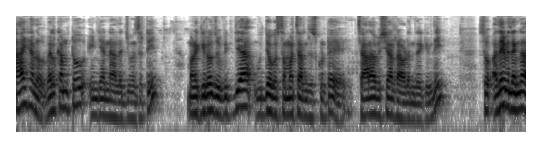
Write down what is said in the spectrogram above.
Hi hello. Welcome to Indian knowledge university. మనకి ఈరోజు విద్య ఉద్యోగ సమాచారం చూసుకుంటే చాలా విషయాలు రావడం జరిగింది. సో అదేవిధంగా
